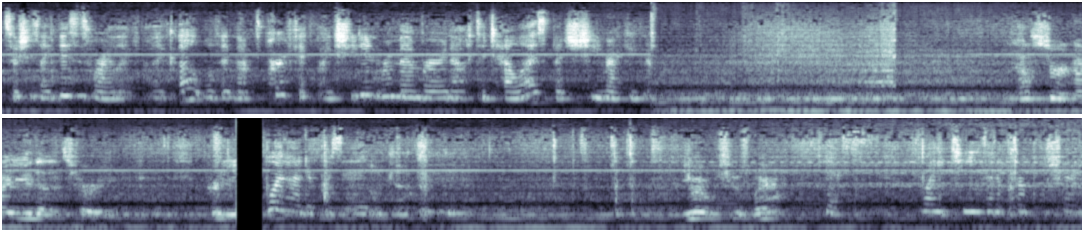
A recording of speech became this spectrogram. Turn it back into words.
So she's like, "This is where I live." Like, oh, well then that's perfect. Like she didn't remember enough to tell us, but she recognized. How certain are you that it's her? She was wearing? Yes, white jeans and a purple shirt.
